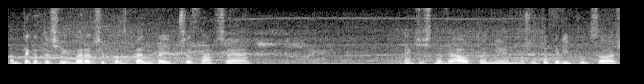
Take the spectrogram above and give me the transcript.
Tamtego to się chyba raczej pozbędę i przeznaczę na jakieś nowe auto, nie wiem, może do gripu coś.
